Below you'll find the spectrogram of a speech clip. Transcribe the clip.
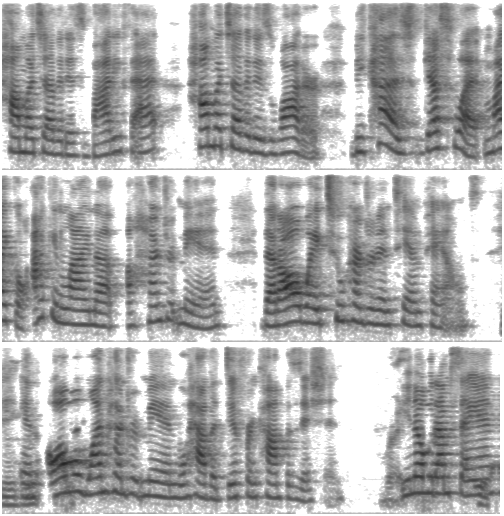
How much of it is body fat? How much of it is water? Because guess what, Michael, I can line up 100 men that all weigh 210 pounds, mm-hmm. and all 100 men will have a different composition. Right. You know what I'm saying? Yeah.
